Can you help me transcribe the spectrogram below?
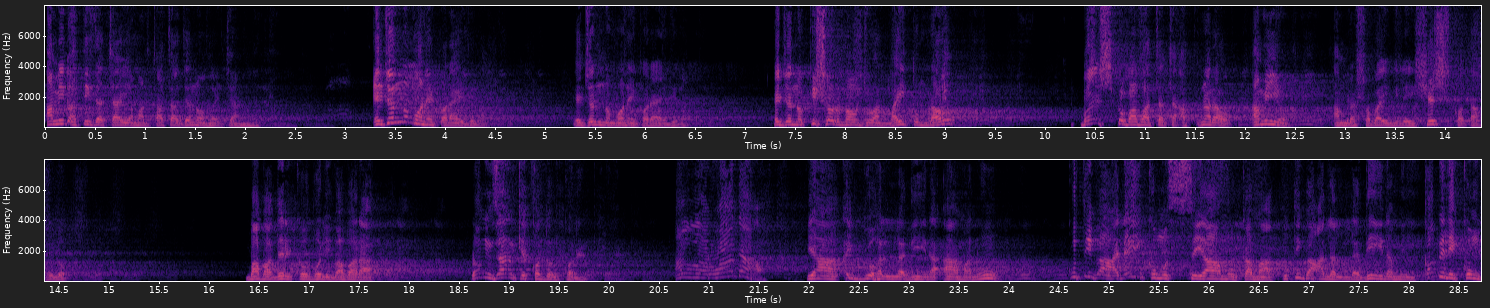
আমি ভাতিজা চাই, আমার চাচা যেন হয় জান্নাতি। এজন্য মনে করাই দিলাম। এজন্য মনে করাই দিলাম। এজন্য কিশোর নৌজওয়ান ভাই, তোমরাও, বয়স্ক বাবা চাচা, আপনারাও, আমিও, আমরা সবাই মিলে শেষ কথা হলো। বাবাদেরকেও বলি, বাবারা, রমজানকে কদর করেন। আল্লাহর ওয়াদা, ইয়া আইয়ুহাল্লাযীনা আমানু, কুতিবা আলাইকুমুস সিয়ামু কামা কুতিবা আলাল্লাযীনা মিন ক্বাবলিকুম।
